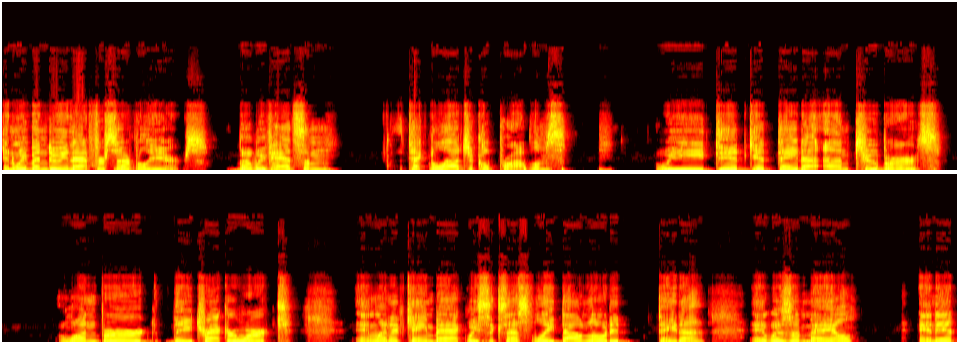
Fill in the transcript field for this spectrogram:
And we've been doing that for several years, but we've had some technological problems. We did get data on two birds. One bird, the tracker worked, and when it came back, we successfully downloaded data. It was a male and it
